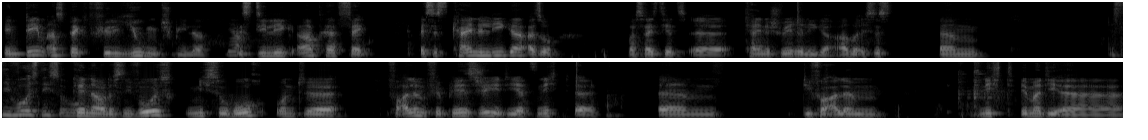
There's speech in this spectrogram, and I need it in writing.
In dem Aspekt für die Jugendspieler Ja. ist die Ligue A perfekt. Es ist keine Liga, also was heißt jetzt äh, keine schwere Liga, aber es ist ähm, Das Niveau ist nicht so hoch. Genau, das Niveau ist nicht so hoch und äh, vor allem für PSG, die jetzt nicht, äh, ähm, die vor allem nicht immer die äh,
